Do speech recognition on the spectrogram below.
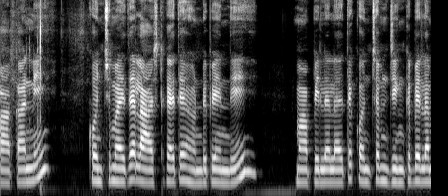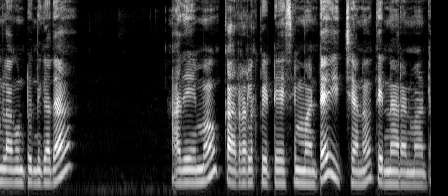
పాకాన్ని కొంచెం అయితే లాస్ట్కి అయితే వండిపోయింది. మా పిల్లలు అయితే కొంచెం జింక బెల్లం లాగా ఉంటుంది కదా అదేమో కర్రలకు పెట్టేసి ఇమ్మంటే ఇచ్చాను తిన్నారనమాట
